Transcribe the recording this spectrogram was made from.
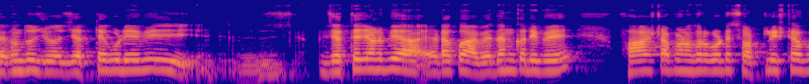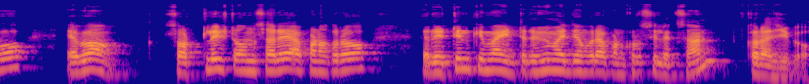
ଦେଖନ୍ତୁ ଯେତେ ଗୁଡ଼ିଏ ବି ଯେତେ ଜଣ ବି ଏଟାକୁ ଆବେଦନ କରିବେ ଫାର୍ଷ୍ଟ ଆପଣଙ୍କର ଗୋଟେ ସର୍ଟ ଲିଷ୍ଟ ହେବ ଏବଂ ସର୍ଟଲିଷ୍ଟ ଅନୁସାରେ ଆପଣଙ୍କର ରିଟିନ୍ କିମ୍ବା ଇଣ୍ଟରଭ୍ୟୁ ମାଧ୍ୟମରେ ଆପଣଙ୍କର ସିଲେକ୍ସନ୍ କରାଯିବ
